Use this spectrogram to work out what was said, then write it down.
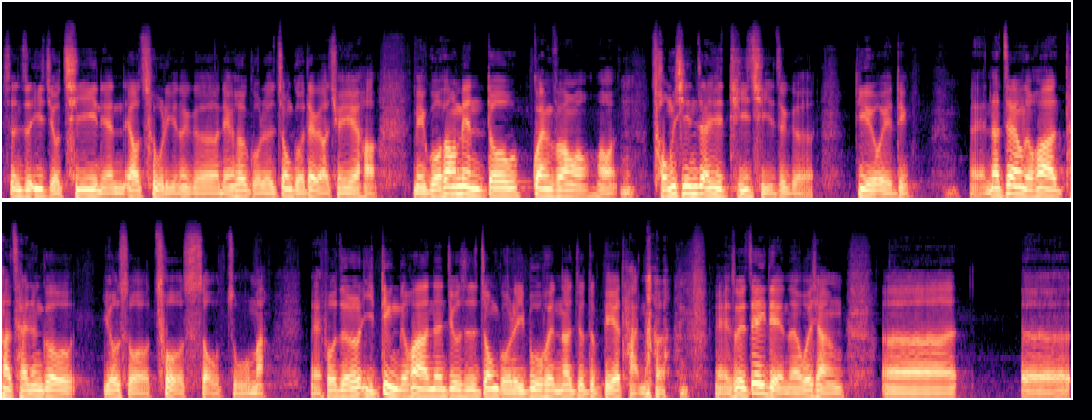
甚至一九七一年要处理那个联合国的中国代表权也好，美国方面都官方哦哦重新再去提起这个第二未定，哎，那这样的话它才能够有所措手足嘛，哎，否则已定的话那就是中国的一部分，那就都别谈了，哎，所以这一点呢，我想呃呃。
